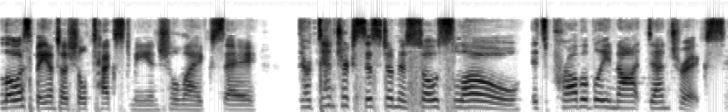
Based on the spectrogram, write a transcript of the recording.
Lois Banta, she'll text me and she'll like say, their Dentrix system is so slow. It's probably not Dentrix.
